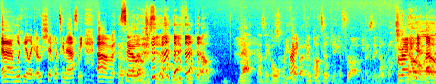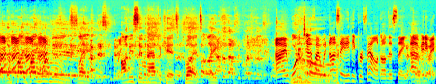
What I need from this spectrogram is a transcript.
and I'm looking like, oh shit, what's going to ask me? Um, so No, that was just it. I was like, what do you think about that as a whole? What do you Right. think about the concept. being a fraud because they don't know? right. No, no, like, by, by no means. Like, obviously, I'm an advocate, but like, that was the question. That was I warned Jeff I would not no. say anything profound on this thing. Um, anyway,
